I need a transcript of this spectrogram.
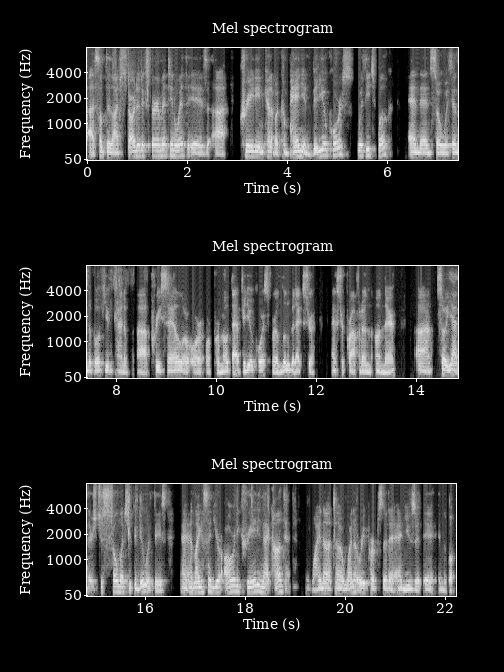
Uh, something I've started experimenting with is uh, creating kind of a companion video course with each book, and then so within the book you can kind of pre-sale or, or or promote that video course for a little bit extra extra profit on on there. Uh, so yeah, there's just so much you can do with these. And, and, like I said, you're already creating that content. Why not? Uh, why not repurpose it and use it in, in, the book?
